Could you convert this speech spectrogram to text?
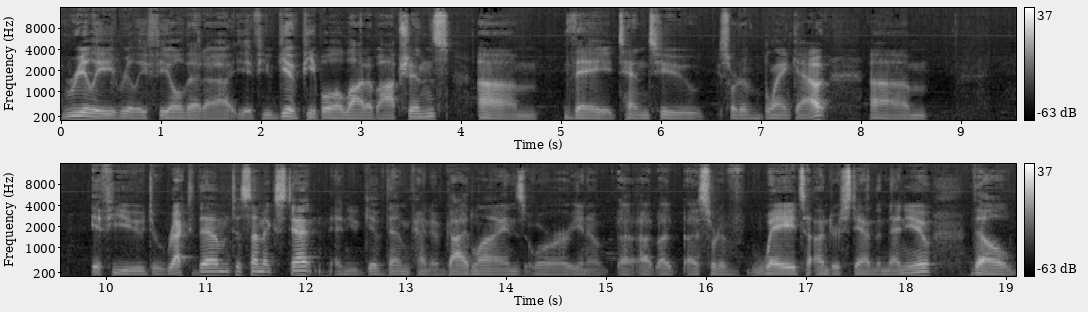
really, really feel that uh, if you give people a lot of options, um, they tend to sort of blank out. Um, if you direct them to some extent and you give them kind of guidelines or you know a, a, a sort of way to understand the menu, they'll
